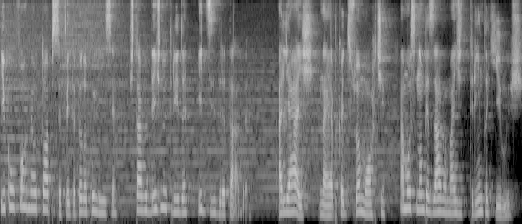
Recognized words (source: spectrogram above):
e, conforme a autópsia feita pela polícia, estava desnutrida e desidratada. Aliás, na época de sua morte, a moça não pesava mais de 30 quilos.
